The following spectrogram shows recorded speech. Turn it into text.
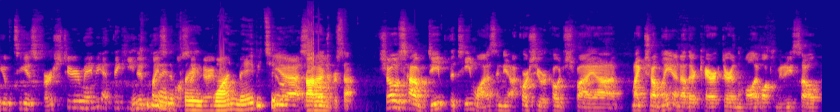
U of T his first year, maybe. I think he did play some have post played secondary. one, maybe two. Yeah, not hundred percent. Shows how deep the team was, and of course you were coached by uh, Mike Chumley, another character in the volleyball community. So,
